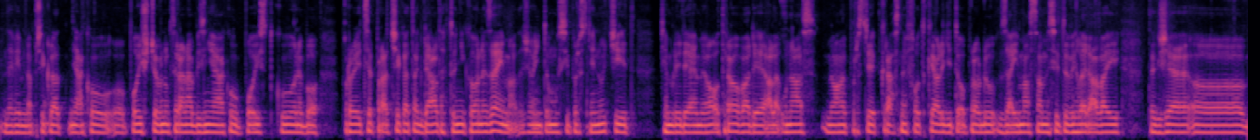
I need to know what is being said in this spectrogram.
nevím, například nějakou eh, pojišťovnu, která nabízí nějakou pojistku nebo prodejce praček a tak dál, tak to nikoho nezajímá. Takže oni to musí prostě nutit těm lidem, jo, otravovat je, ale u nás my máme prostě krásné fotky a lidi to opravdu zajímá, sami si to vyhledávají, takže uh,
